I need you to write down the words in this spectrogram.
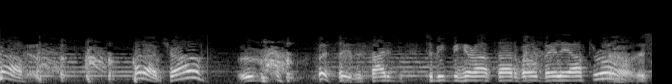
Now, hello, Charles. so you decided to meet me here outside of Old Bailey after all? Oh, this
